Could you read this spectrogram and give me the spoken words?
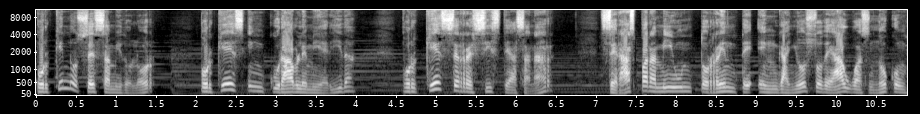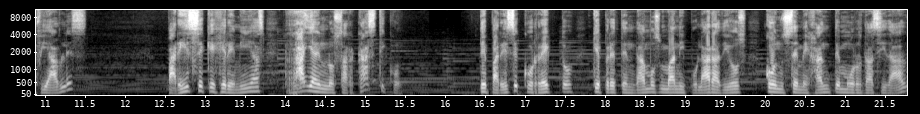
¿Por qué no cesa mi dolor? ¿Por qué es incurable mi herida? ¿Por qué se resiste a sanar? ¿Serás para mí un torrente engañoso de aguas no confiables? Parece que Jeremías raya en lo sarcástico. ¿Te parece correcto que pretendamos manipular a Dios con semejante mordacidad?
